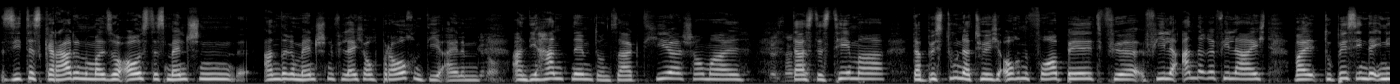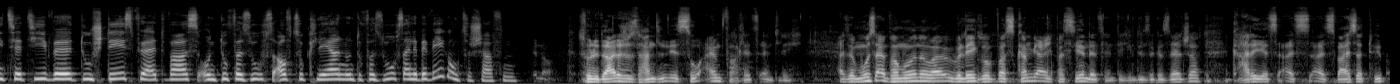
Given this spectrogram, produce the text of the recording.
sieht es gerade nun mal so aus, dass Menschen andere Menschen vielleicht auch brauchen, die einem genau. an die Hand nimmt und sagt, hier, schau mal, das ist das Thema, da bist du natürlich auch ein Vorbild für viele andere vielleicht, weil du bist in der Initiative, du stehst für etwas und du versuchst aufzuklären und du versuchst eine Bewegung zu schaffen. Genau. Solidarisches Handeln ist so einfach letztendlich. Also man muss einfach nur noch mal überlegen, so, was kann mir eigentlich passieren letztendlich in dieser Gesellschaft, gerade jetzt als, als weißer Typ.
